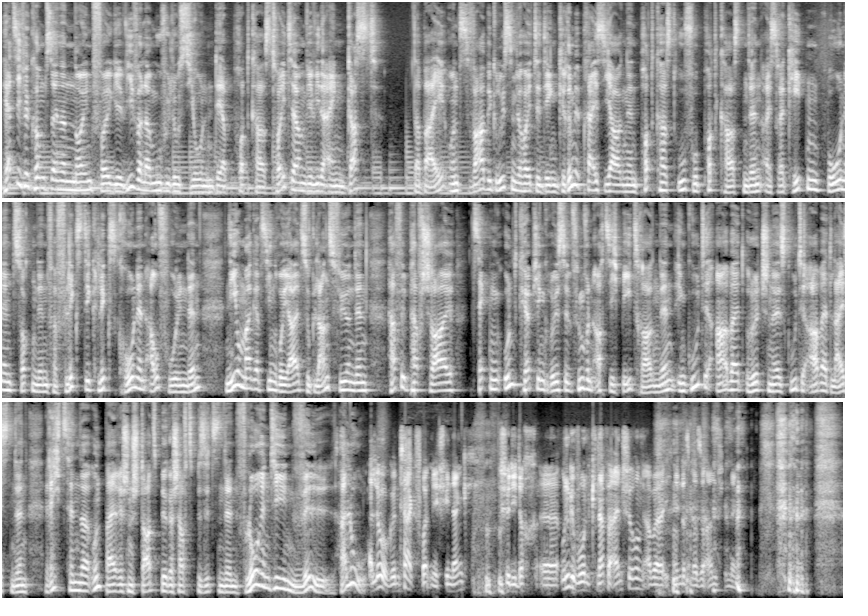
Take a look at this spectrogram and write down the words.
Herzlich willkommen zu einer neuen Folge Viva la Movie Illusion, der Podcast. Heute haben wir wieder einen Gast dabei. Und zwar begrüßen wir heute den Grimme-Preis jagenden Podcast UFO Podcastenden als Raketenbohnen zockenden, verflixte Klicks Kronen aufholenden, Neo Magazin Royal zu Glanz führenden, Hufflepuff Schal Zecken- und Körbchengröße 85b tragenden, in gute Arbeit Originals gute Arbeit leistenden, Rechtshänder und bayerischen Staatsbürgerschaftsbesitzenden Florentin Will. Hallo. Hallo, guten Tag, freut mich. Vielen Dank für die doch äh, ungewohnt knappe Einführung, aber ich nehme das mal so an. Vielen Dank.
